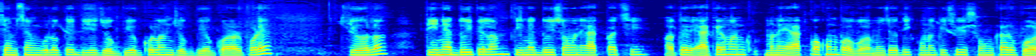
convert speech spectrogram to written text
সেম সেমগুলোকে দিয়ে যোগ বিয়োগ করলাম। যোগ বিয়োগ করার পরে কি হলো? তিনের দুই পেলাম, তিনের দুই সমান এক পাচ্ছি। অতএব একের মান মানে এক কখন পাবো? আমি যদি কোনো কিছুই সংখ্যার উপর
